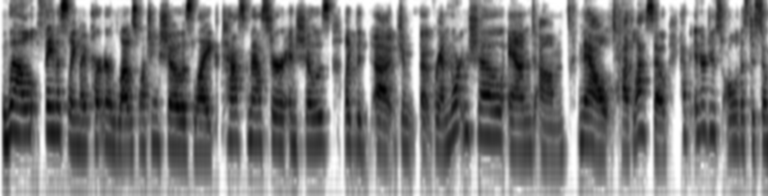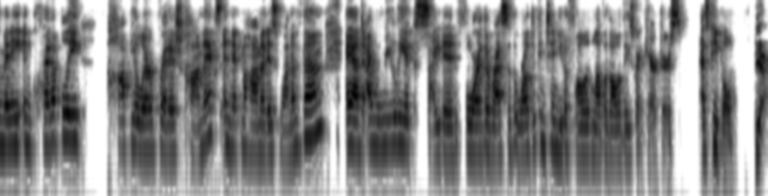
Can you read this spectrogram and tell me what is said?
Well, famously, my partner loves watching shows like Taskmaster and shows like the uh, Jim uh, Graham Norton show and um, now Ted Lasso have introduced all of us to so many incredibly popular British comics, and Nick Mohammed is one of them. And I'm really excited for the rest of the world to continue to fall in love with all of these great characters as people. Yeah,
